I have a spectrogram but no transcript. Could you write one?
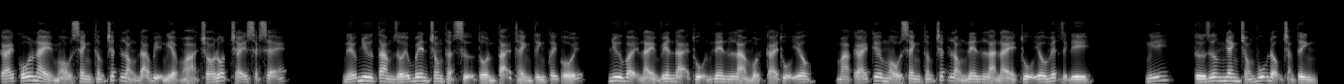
cái cỗ này màu xanh thấm chất lỏng đã bị nghiệp hỏa cho đốt cháy sạch sẽ. Nếu như tam giới bên trong thật sự tồn tại thành tinh cây cối, như vậy này viên đại thụ nên là một cái thụ yêu, mà cái kia màu xanh thấm chất lỏng nên là này thụ yêu huyết dịch đi. Nghĩ từ dương nhanh chóng vũ động chẳng tinh,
